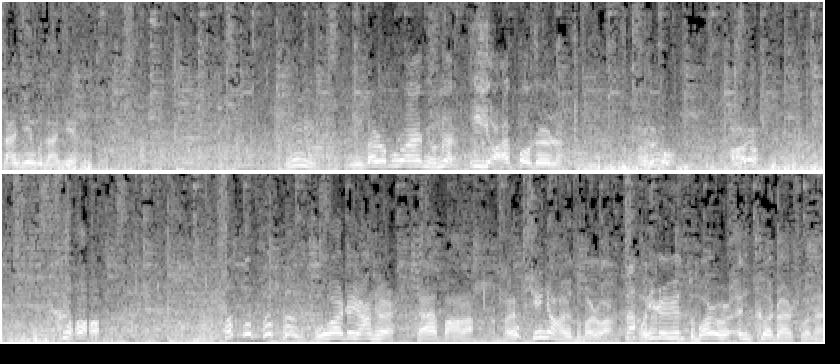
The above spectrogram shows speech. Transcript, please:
攒劲不攒劲？嗯，你该说不说还挺嫩，一咬还爆汁呢。哎呦，哎呦，哇！我这羊腿太棒了！哎，新疆还有肚包肉，我一直以为肚包肉是恩特专属呢。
